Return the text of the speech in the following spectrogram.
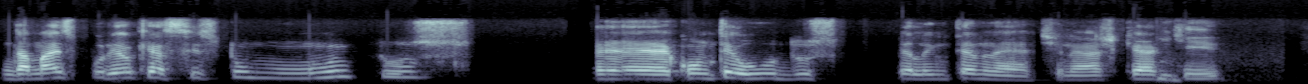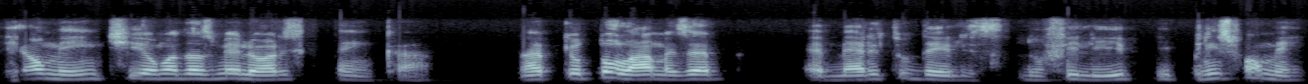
ainda mais por eu que assisto muitos é, conteúdos pela internet, né? Acho que aqui realmente é uma das melhores que tem, cara. Não é porque eu tô lá, mas é, é mérito deles, do Felipe, principalmente.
